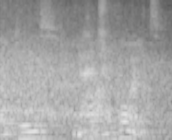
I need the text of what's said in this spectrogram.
Nine, please. Match point.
